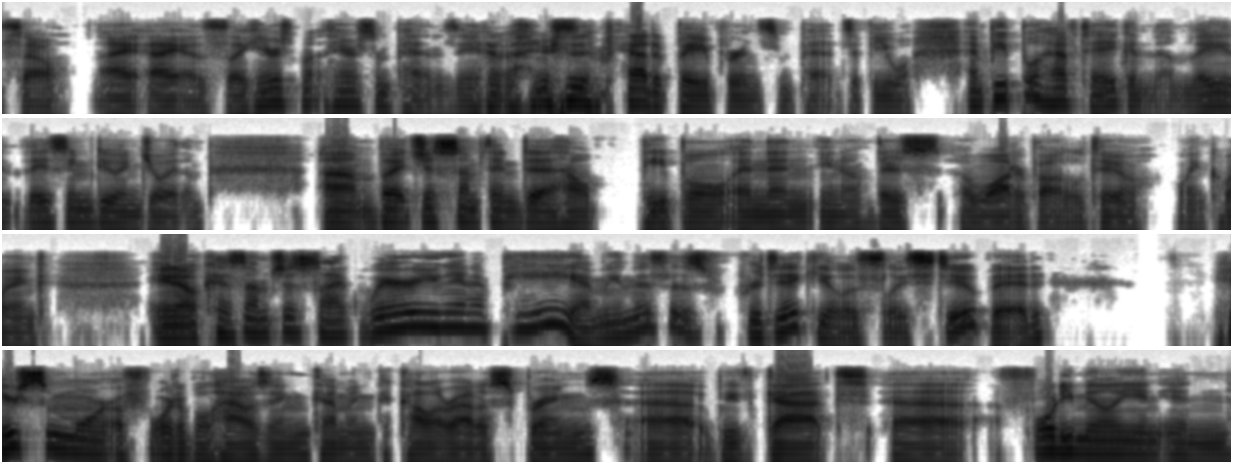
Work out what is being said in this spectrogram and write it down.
So I, I it's like here's my, here's some pens. You know, here's a pad of paper and some pens if you want. And people have taken them. They they seem to enjoy them. Um, but just something to help people. And then you know, there's a water bottle too. Wink, wink. You know, because I'm just like, where are you gonna pee? I mean, this is ridiculously stupid. Here's some more affordable housing coming to Colorado Springs. Uh, we've got uh, 40 million in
